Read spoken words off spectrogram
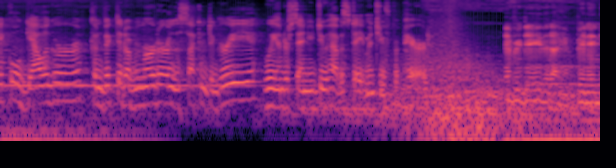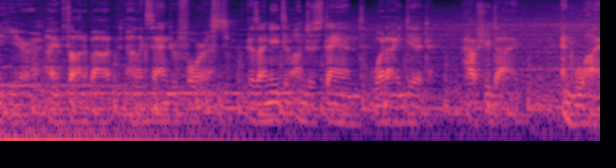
Michael Gallagher, convicted of murder in the second degree. We understand you do have a statement you've prepared. Every day that I have been in here, I have thought about Alexandra Forrest because I need to understand what I did, how she died, and why.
